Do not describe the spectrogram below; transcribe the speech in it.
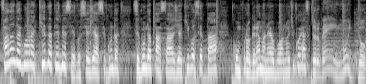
Falando agora aqui da TBC, você já é a segunda, segunda passagem aqui, você está com o programa, né? O Boa Noite Goiás. Tudo bem? Muito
